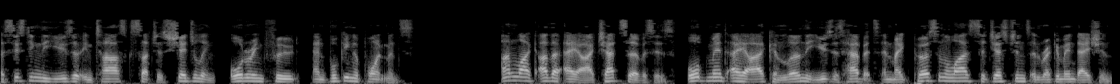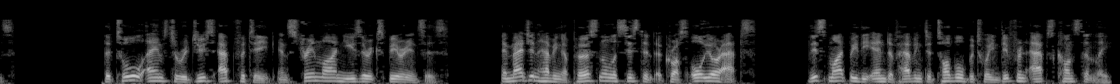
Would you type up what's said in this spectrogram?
assisting the user in tasks such as scheduling, ordering food, and booking appointments. Unlike other AI chat services, Augment AI can learn the user's habits and make personalized suggestions and recommendations. The tool aims to reduce app fatigue and streamline user experiences. Imagine having a personal assistant across all your apps. This might be the end of having to toggle between different apps constantly.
